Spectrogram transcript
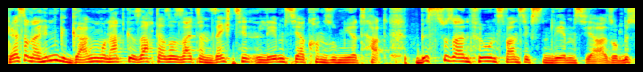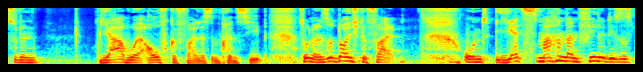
Der ist dann da hingegangen und hat gesagt, dass er seit seinem 16. Lebensjahr konsumiert hat. Bis zu seinem 25. Lebensjahr, also bis zu den Jahr, wo er aufgefallen ist im Prinzip. So, dann ist er durchgefallen. Und jetzt machen dann viele dieses,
